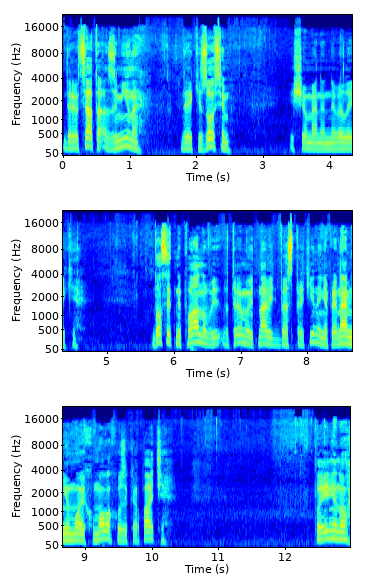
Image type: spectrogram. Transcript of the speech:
деревця та азиміни, деякі зовсім і ще в мене невеликі, досить непогано витримують навіть без притінення, принаймні в моїх умовах у Закарпатті. Порівняно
